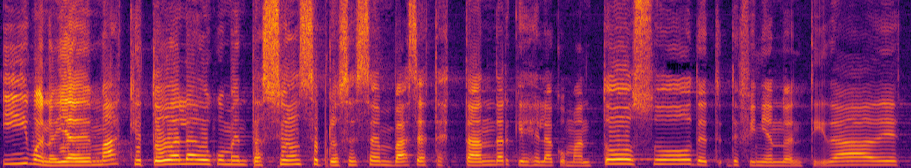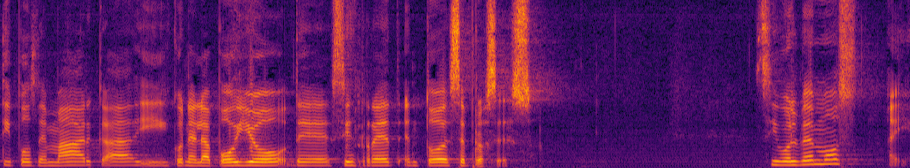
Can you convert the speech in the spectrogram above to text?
Y bueno, y además que toda la documentación se procesa en base a este estándar que es el acomantoso, definiendo entidades, tipos de marcas y con el apoyo de CISRED en todo ese proceso. Si volvemos ahí.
